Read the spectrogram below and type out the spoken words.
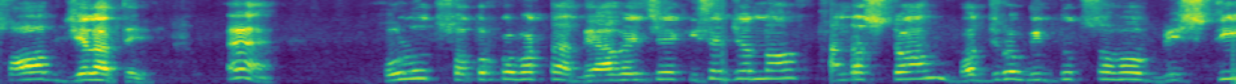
সব জেলাতে হ্যাঁ? হলুদ সতর্কবার্তা দেওয়া হয়েছে। কিসের জন্য? থান্ডারস্টর্ম বজ্র বিদ্যুৎ সহ বৃষ্টি।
